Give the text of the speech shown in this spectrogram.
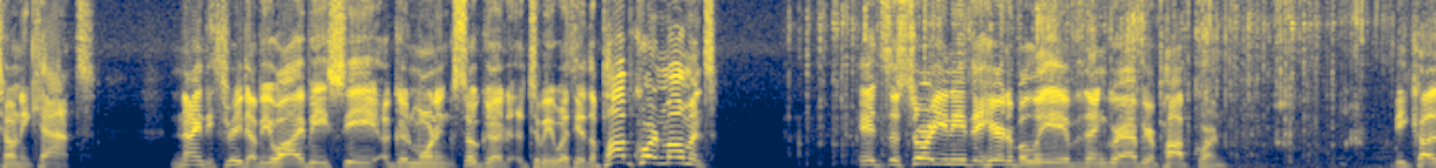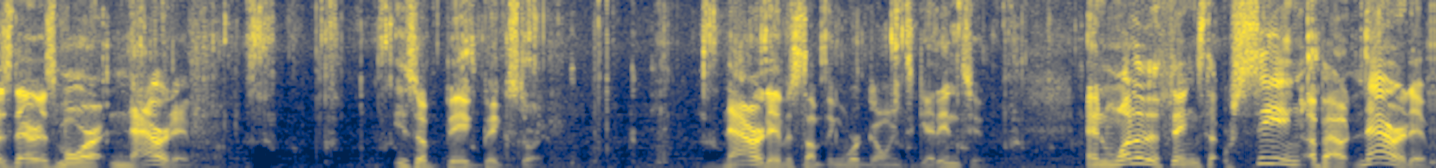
Tony Katz, 93 WIBC. Good morning. So good to be with you. The popcorn moment. It's the story you need to hear to believe, then grab your popcorn. Because there is more. Narrative is a big, big story. Narrative is something we're going to get into. And one of the things that we're seeing about narrative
